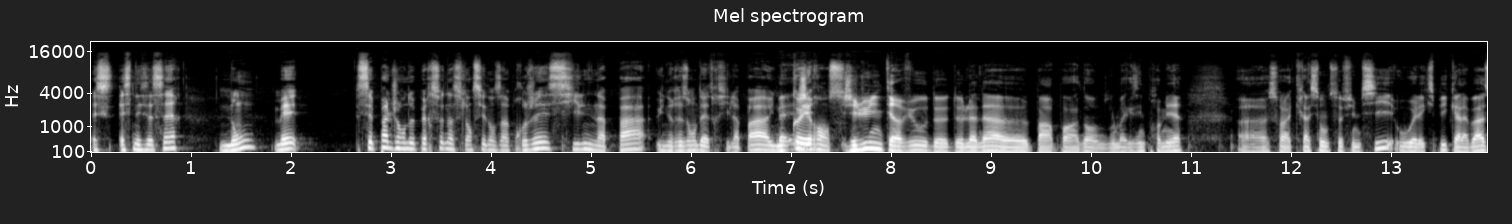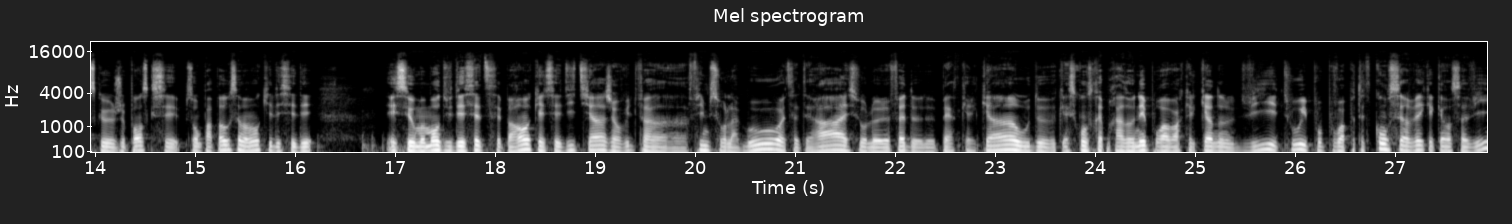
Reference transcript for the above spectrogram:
est-ce est-ce nécessaire? Non, mais c'est pas le genre de personne à se lancer dans un projet s'il n'a pas une raison d'être, s'il n'a pas une cohérence. J'ai lu une interview de, de Lana euh, par rapport à dans, dans le magazine Première euh, sur la création de ce film-ci, où elle explique à la base que je pense que c'est son papa ou sa maman qui est décédé. Et c'est au moment du décès de ses parents qu'elle s'est dit tiens, j'ai envie de faire un, film sur l'amour, etc. Et sur le, fait de, de perdre quelqu'un, ou de qu'est-ce qu'on serait prêt à donner pour avoir quelqu'un dans notre vie et tout, et pour pouvoir peut-être conserver quelqu'un dans sa vie.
